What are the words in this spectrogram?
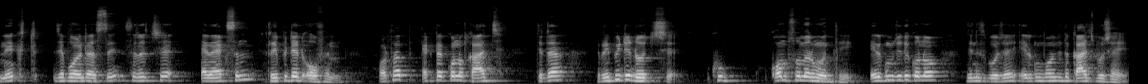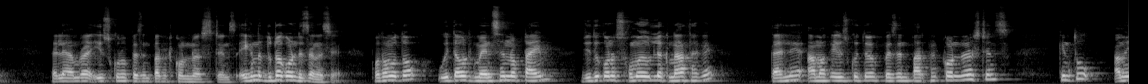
next যে পয়েন্ট আসছে, সেটা হচ্ছে অ্যান অ্যাকশন রিপিটেড ওভেন অর্থাৎ একটা কোনো কাজ যেটা রিপিটেড হচ্ছে খুব কম সময়ের মধ্যেই। এরকম যদি কোনো জিনিস বোঝায়, এরকম কোনো যদি কাজ বোঝায়, তাহলে আমরা ইউজ করব প্রেজেন্ট পারফেক্ট কন্টিনিউয়াস টেন্স এখানে দুটো কন্ডিশন আছে। প্রথমত উইথাউট মেনশন অফ টাইম যদি কোনো সময় উল্লেখ না থাকে, তাহলে আমাকে ইউজ করতে হবে প্রেজেন্ট পারফেক্ট কন্টিনিউয়াস টেন্স কিন্তু আমি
